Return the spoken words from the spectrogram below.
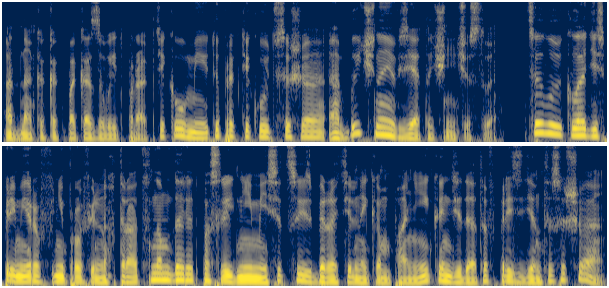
Однако, как показывает практика, умеют и практикуют в США обычное взяточничество. Целую кладезь примеров непрофильных трат нам дарят последние месяцы избирательной кампании кандидатов в президенты США.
